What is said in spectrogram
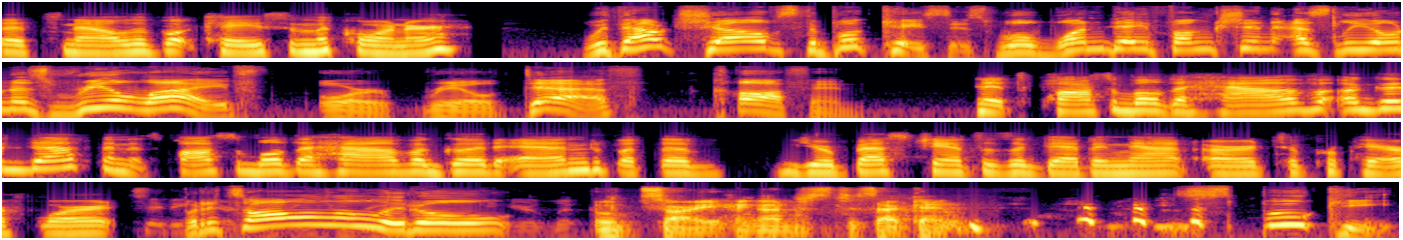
that's now the bookcase in the corner. Without shelves, the bookcases will one day function as Leona's real life, or real death, coffin. It's possible to have a good death and it's possible to have a good end, but the your best chances of getting that are to prepare for it. But it's all a little Oh, sorry. Hang on just a second. spooky.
